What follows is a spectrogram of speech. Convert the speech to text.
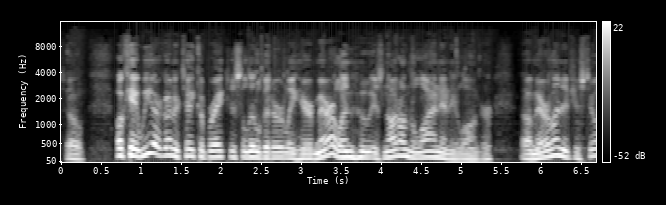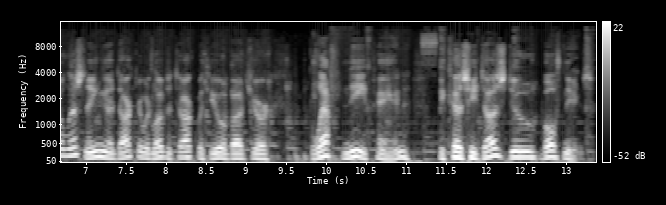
So, okay, we are going to take a break just a little bit early here. Marilyn, who is not on the line any longer, uh, Marilyn, if you're still listening, the doctor would love to talk with you about your left knee pain because he does do both knees.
